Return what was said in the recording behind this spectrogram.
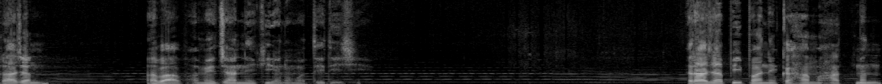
राजन, अब आप हमें जानने की अनुमति दीजिए। राजा पीपा ने कहा, महात्मन,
